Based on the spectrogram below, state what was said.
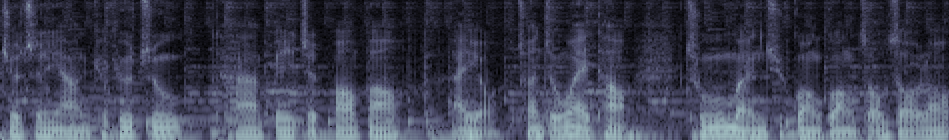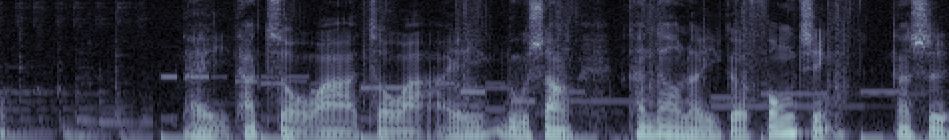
就这样，QQ 猪他背着包包，还有穿着外套，出门去逛逛走走喽。哎，他走啊走啊，哎，路上看到了一个风景，那是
